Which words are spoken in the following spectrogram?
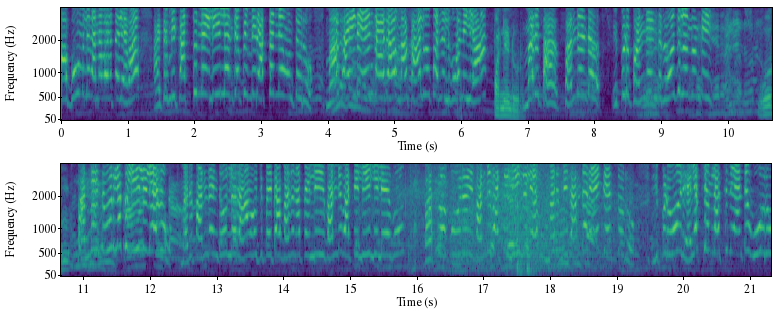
మా భూములు కనబడతలేవా? అయితే మీకు వస్తున్నాయి నీళ్ళు అని చెప్పి మీరు అక్కడనే ఉంటారు మా సైడ్ ఏం కాదా? మా కాలువ పనులు పోనీయా? పన్నెండు పన్నెండు రోజుల నుండి పన్నెండు ఊర్లకు నీళ్ళు లేవు. మరి పన్నెండు ఊర్లు రామోజీపేట బదనపల్లి ఇవన్నీ బట్టి నీళ్ళు లేవు. బస్వాపూరు ఇవన్నీ బట్టి నీళ్ళు లేవు. మరి మీరు అందరు ఏం చేస్తారు ఇప్పుడు ఎలక్షన్లు వచ్చినాయి అంటే ఊరు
